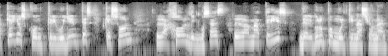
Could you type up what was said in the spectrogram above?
aquellos contribuyentes que son la holding, o sea, es la matriz del grupo multinacional.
